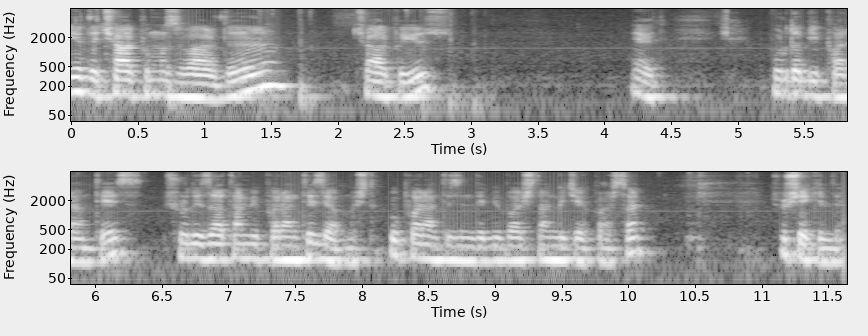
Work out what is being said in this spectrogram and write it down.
Bir de çarpımız vardı. Çarpı 100. Evet. Burada bir parantez. Şurada zaten bir parantez yapmıştık. Bu parantezin de bir başlangıç yaparsak şu şekilde.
